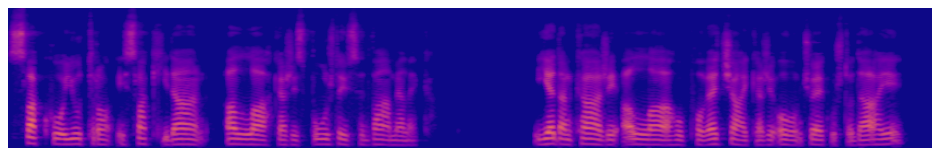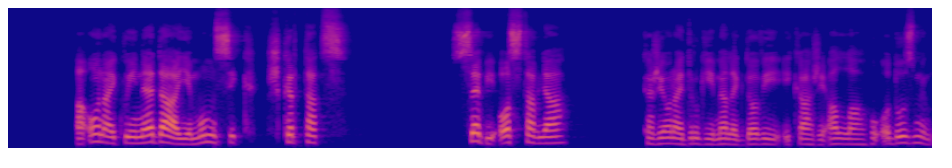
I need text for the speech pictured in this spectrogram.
svako jutro i svaki dan, Allah kaže, spuštaju se dva meleka. Jedan kaže, Allahu povećaj, kaže ovom čovjeku što daje, a onaj koji ne daje mumsik, škrtac, sebi ostavlja, kaže onaj drugi melek dovi i kaže Allahu oduzmi mu.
